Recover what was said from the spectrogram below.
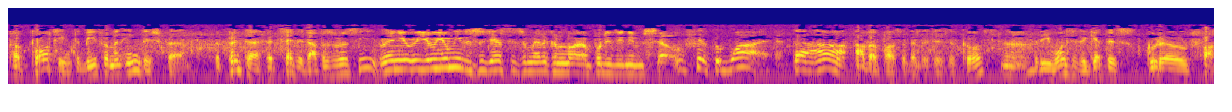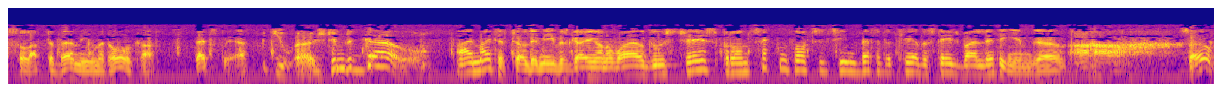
purporting to be from an English firm. The printer had set it up as a receipt. Then you, you, you mean to suggest this American lawyer put it in himself? Yes, but why? There are other possibilities, of course. Hmm. But he wanted to get this good old fossil up to Birmingham at all costs. That's clear. But you urged him to go. I might have told him he was going on a wild goose chase, but on second thoughts it seemed better to clear the stage by letting him go. Ah. So,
